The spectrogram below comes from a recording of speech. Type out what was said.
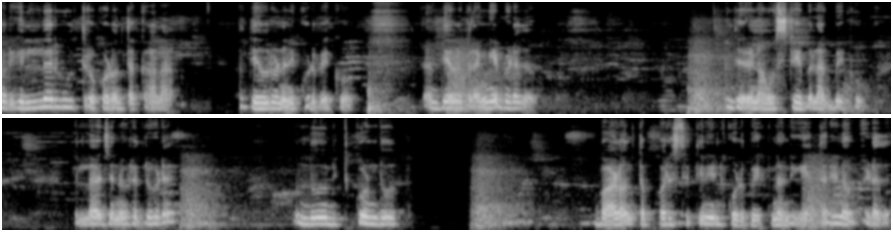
ಅವ್ರಿಗೆಲ್ಲರಿಗೂ ಉತ್ತರ ಕೊಡುವಂಥ ಕಾಲ ದೇವರು ನನಗೆ ಕೊಡಬೇಕು. ದೇವ್ರ ಹತ್ರ ಹಂಗೆ ಬಿಡೋದು. ದೇವರೇ ನಾವು ಸ್ಟೇಬಲ್ ಆಗಬೇಕು. ಎಲ್ಲ ಜನಗಳ ಎದುರುಗಡೆ ಒಂದು ನಿಂತ್ಕೊಂಡು ಬಾಳೋಂಥ ಪರಿಸ್ಥಿತಿ ನೀನು ಕೊಡಬೇಕು ನನಗೆ ಅಂತಲೇ ನಾವು ಬಿಡೋದು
